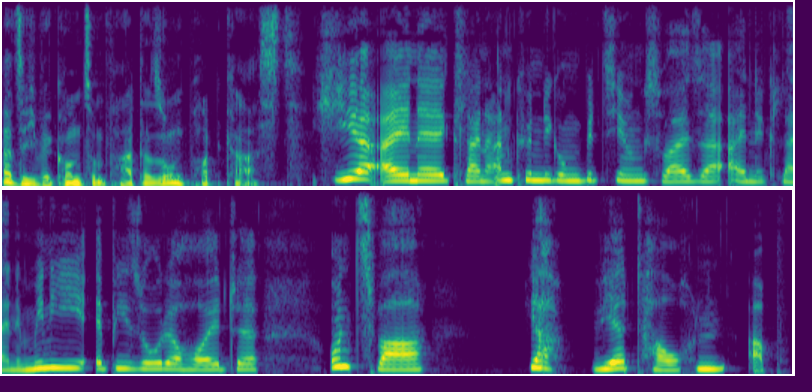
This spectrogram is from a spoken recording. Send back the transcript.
Herzlich willkommen zum Vater-Sohn-Podcast. Hier eine kleine Ankündigung beziehungsweise eine kleine Mini-Episode heute. Und zwar, ja, wir tauchen ab.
